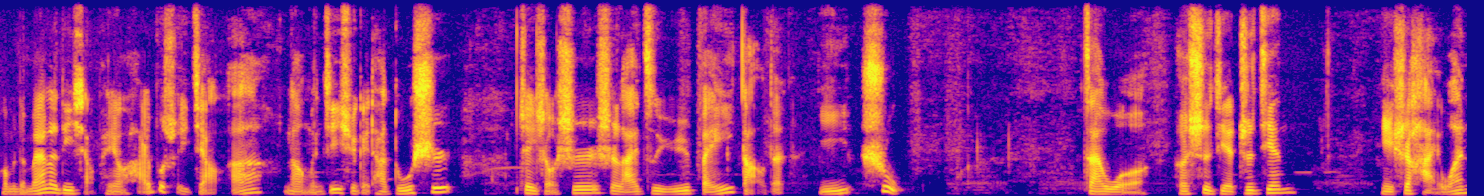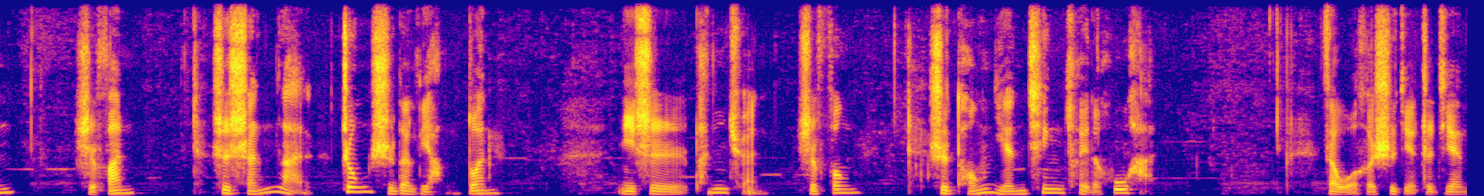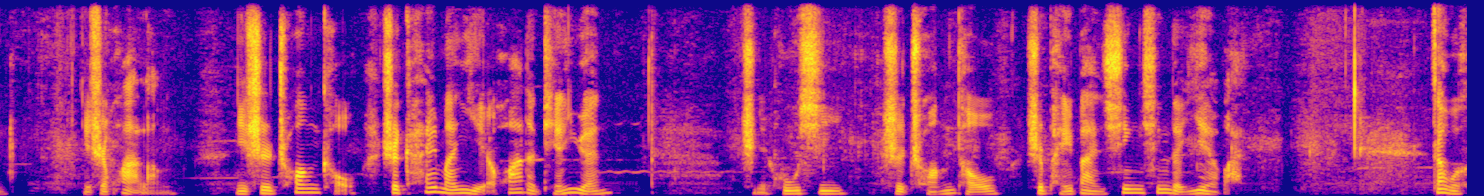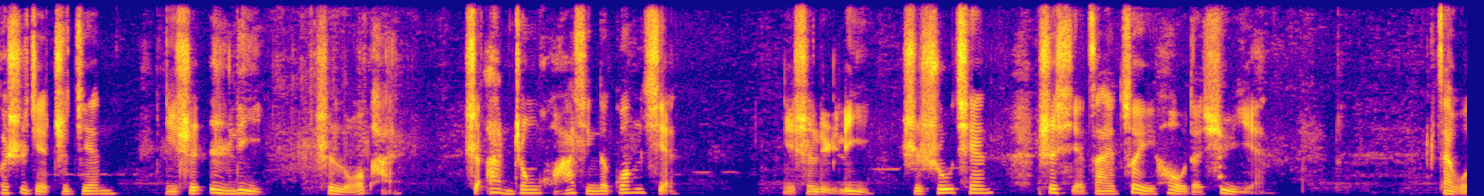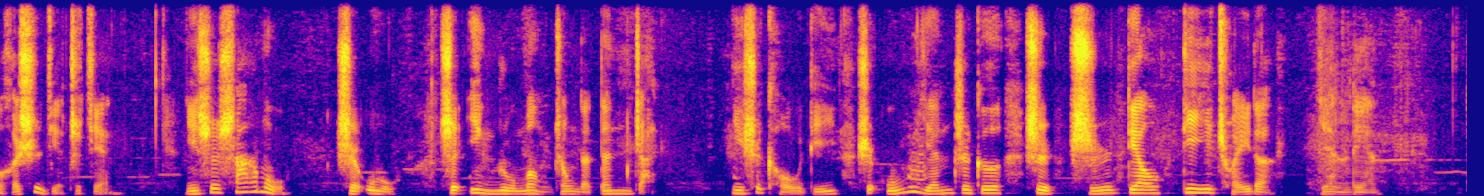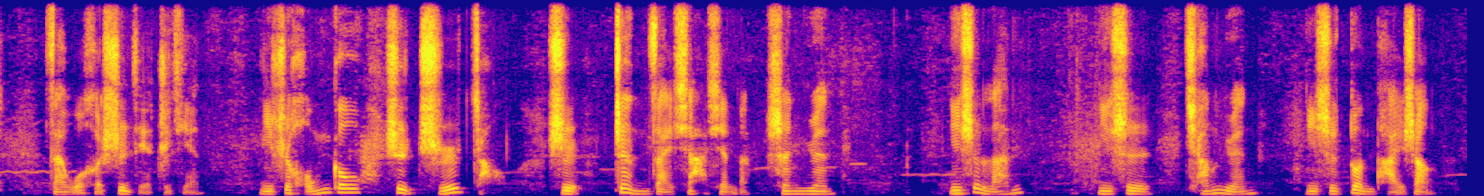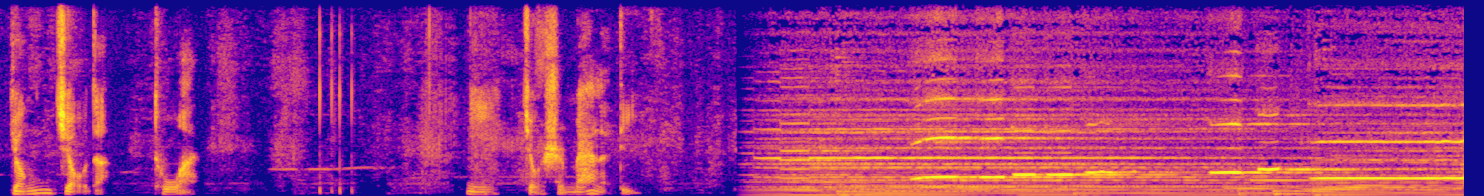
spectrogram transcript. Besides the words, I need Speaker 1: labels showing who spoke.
Speaker 1: 我们的 Melody 小朋友还不睡觉啊？那我们继续给他读诗。这首诗是来自于北岛的一树。在我和世界之间，你是海湾，是帆，是神缆忠实的两端。你是喷泉，是风，是童年清脆的呼喊。在我和世界之间，你是画廊，你是窗口，是开满野花的田园。是你呼吸，是床头，是陪伴星星的夜晚。在我和世界之间，你是日历，是罗盘。是暗中滑行的光线，你是履历，是书签，是写在最后的序言。在我和世界之间，你是沙漠，是雾，是映入梦中的灯盏。你是口笛，是无言之歌，是石雕低垂的眼帘。在我和世界之间，你是鸿沟，是池沼。是正在下陷的深渊。你是蓝，你是墙垣，你是盾牌上永久的图案。你就是 Melody。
